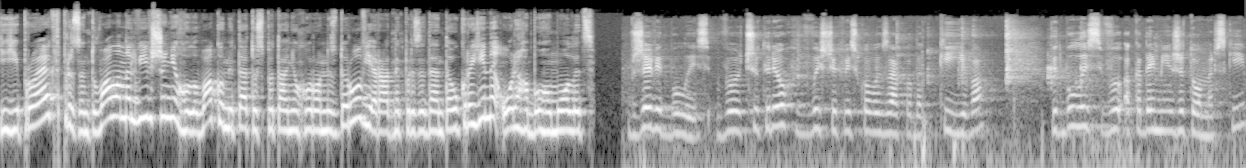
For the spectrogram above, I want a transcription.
Її проект презентувала на Львівщині голова комітету з питань охорони здоров'я, радник президента України Ольга Богомолець. вже відбулись в чотирьох вищих військових закладах Києва, відбулись в Академії Житомирській.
